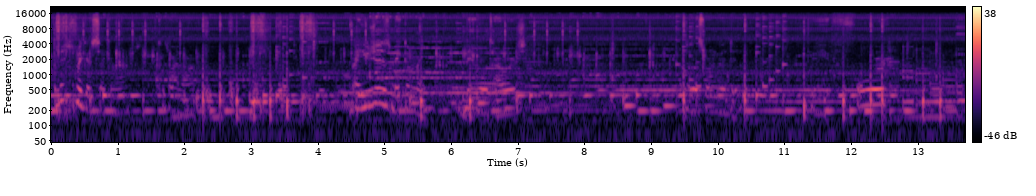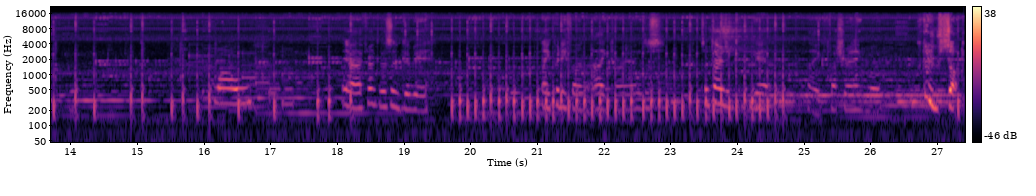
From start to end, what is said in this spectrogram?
Let me just make a second round. Cause why not? I usually just make them like big old towers. So that's what I'm gonna do. Three, four. Whoa. Yeah, I think this is gonna be like pretty fun. I like just sometimes it can get like frustrating, but because you suck.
